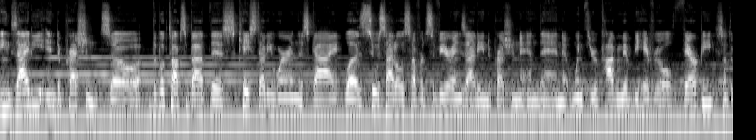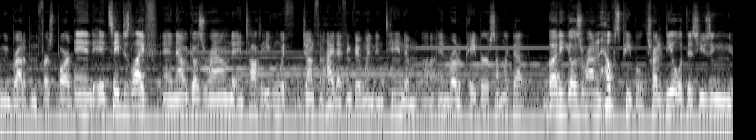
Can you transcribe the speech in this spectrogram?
anxiety and depression. So the book talks about this case study wherein this guy was suicidal, suffered severe anxiety and depression, and then went through cognitive behavioral therapy, something we brought up in the first part, and it saved his life. And now he goes around and talks, even with Jonathan Haidt, I think they went in tandem. Uh, Uh, and wrote a paper or something like that. But he goes around and helps people try to deal with this using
